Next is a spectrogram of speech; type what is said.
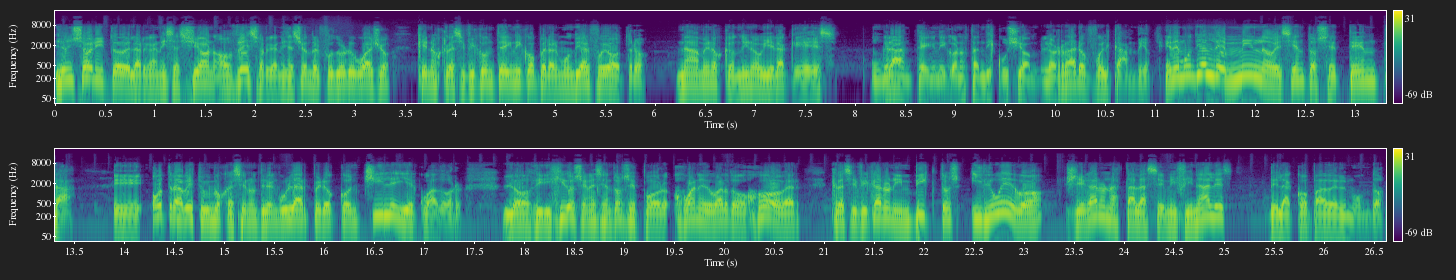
lo insólito de la organización o desorganización del fútbol uruguayo, que nos clasificó un técnico, pero al Mundial fue otro, nada menos que Ondino Viera, que es un gran técnico, no está en discusión. Lo raro fue el cambio. En el Mundial de 1970, eh, otra vez tuvimos que hacer un triangular, pero con Chile y Ecuador. Los dirigidos en ese entonces por Juan Eduardo Hover clasificaron invictos y luego llegaron hasta las semifinales de la Copa del Mundo.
